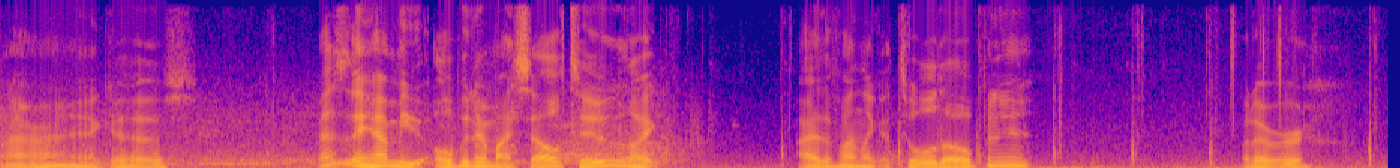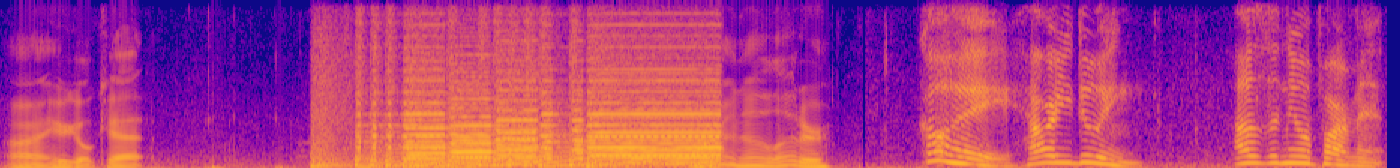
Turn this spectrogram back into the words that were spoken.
Alright, I guess. Imagine they have me open it myself too. Like, I had to find like a tool to open it. Whatever. Alright, here you go, cat. Alright, another letter. Kohei, how are you doing? How's the new apartment?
